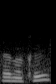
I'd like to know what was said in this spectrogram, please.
vraiment cool.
